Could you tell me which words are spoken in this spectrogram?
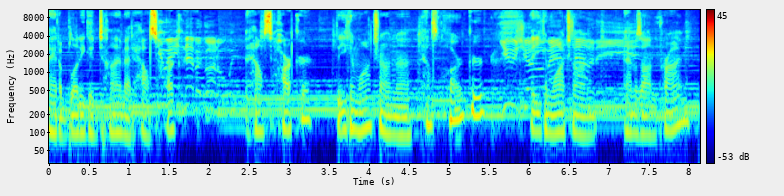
I Had a Bloody Good Time at House Harker. Never gonna win. House Harker that you can watch on uh, House Harker that you can watch on Amazon Prime.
